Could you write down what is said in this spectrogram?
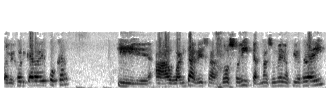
la mejor cara de póker y a aguantar esas dos horitas más o menos que iba a estar ahí.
